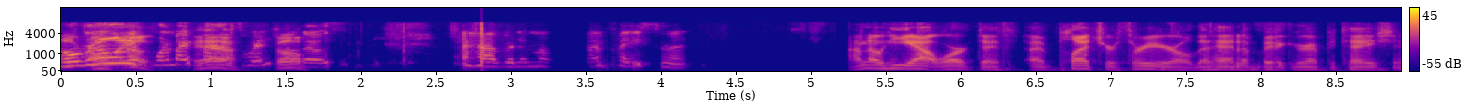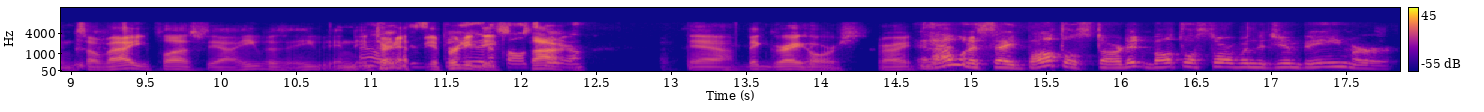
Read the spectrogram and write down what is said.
Oh, oh really? really? One of my Yeah, first win cool. photos. I have it in my, my basement. I know he outworked a, a Pletcher three-year-old that had a big reputation. So Value Plus, yeah, he was he and it Oh, turned he out to was be a pretty decent sire. Yeah, big gray horse, right? And Yeah. I want to say Balto Star didn't Balto Star win the Jim Beam or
